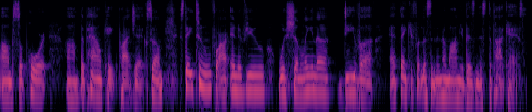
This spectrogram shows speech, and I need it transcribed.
um, support um, the Pound Cake Project. So stay tuned for our interview with Shalina Diva. And thank you for listening to Mom Your Business, the podcast.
